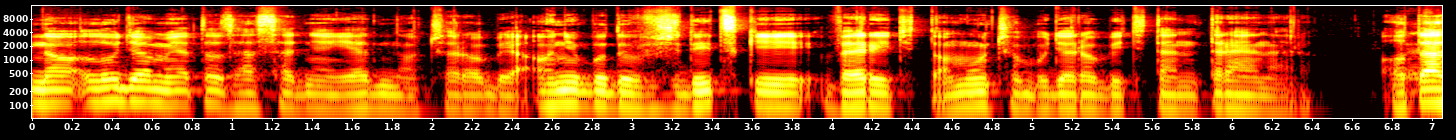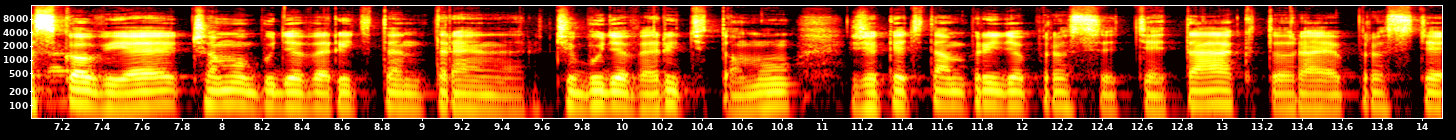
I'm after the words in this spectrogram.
No ľuďom je to zásadne jedno, čo robia. Oni budú vždycky veriť tomu, čo bude robiť ten tréner. Otázkou je, čomu bude veriť ten tréner. Či bude veriť tomu, že keď tam príde proste teta, ktorá je proste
